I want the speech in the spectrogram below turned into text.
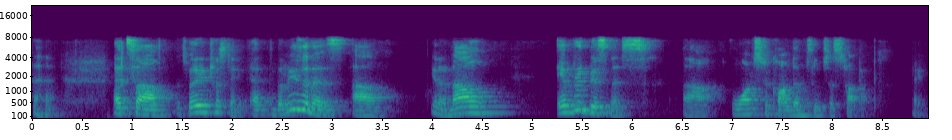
it's uh, it's very interesting, and the reason is, um, you know, now every business uh, wants to call themselves a startup, right?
